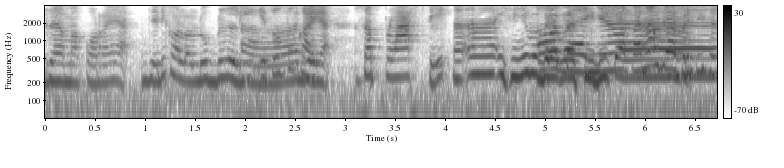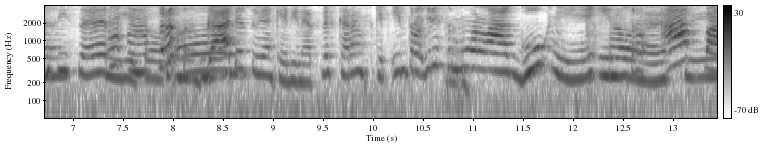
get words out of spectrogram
drama Korea. Jadi kalau lu beli Oh, itu tuh di- kayak seplastik. Nah, ah, isinya Oh, beberapa banyak, CD kan karena udah berseason season Mm-mm. gitu. Terus Oh. nggak ada tuh yang kayak di Netflix sekarang skip intro. Jadi semua lagu nih intro sih? apa?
